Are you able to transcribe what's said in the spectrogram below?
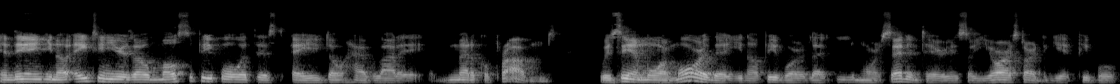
And then, you know, 18 years old, most of people at this age don't have a lot of medical problems. We're seeing more and more that, you know, people are more sedentary. So you are starting to get people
